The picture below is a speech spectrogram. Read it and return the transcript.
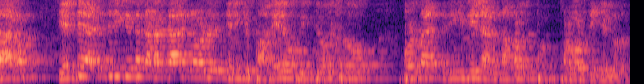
കാരണം എന്റെ അടുത്തിരിക്കുന്ന കടക്കാരനോട് എനിക്ക് പകയോ വിദ്വേഷമോ ഉള്ള രീതിയിലാണ് നമ്മൾ പ്രവർത്തിക്കുന്നത്.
